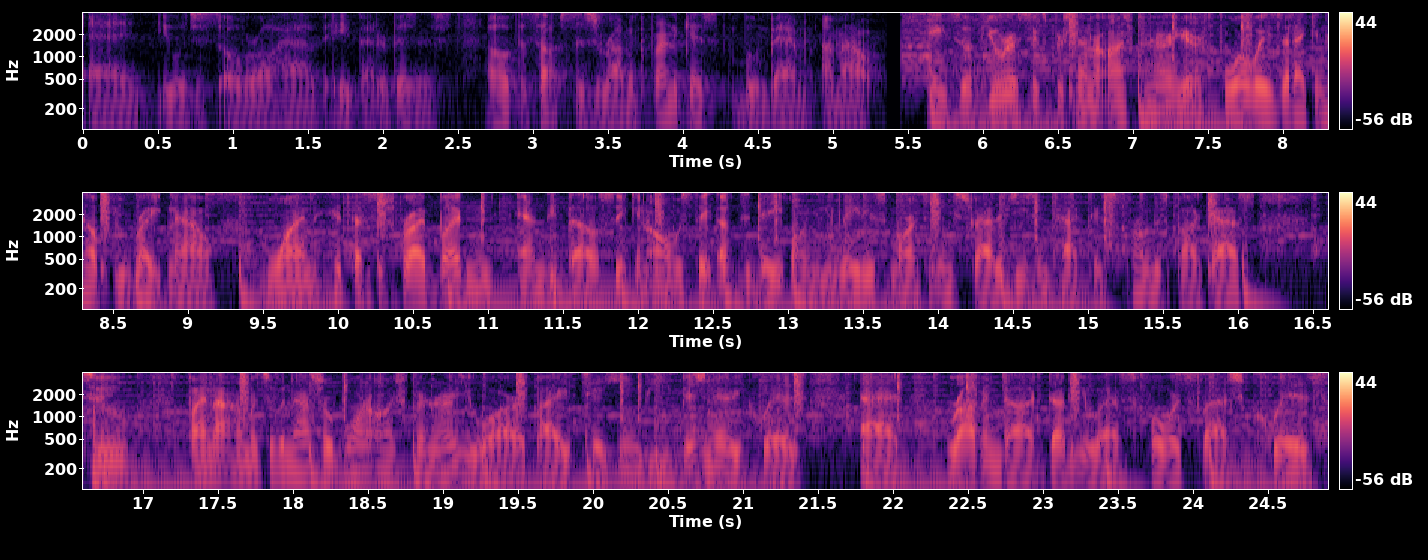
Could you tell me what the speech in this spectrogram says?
and you will just overall have a better business. I hope this helps. This is Robin Copernicus. Boom, bam, I'm out. Hey, so if you're a six percenter entrepreneur, here are four ways that I can help you right now. One, hit that subscribe button and the bell so you can always stay up to date on the latest marketing strategies and tactics from this podcast. Two, find out how much of a natural born entrepreneur you are by taking the visionary quiz at robin.ws forward slash quiz.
